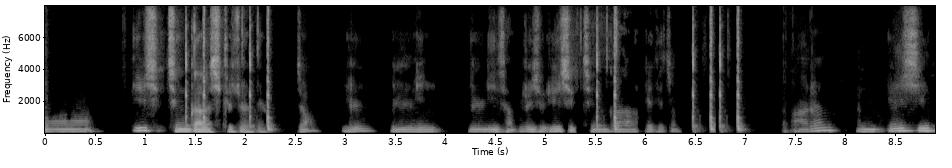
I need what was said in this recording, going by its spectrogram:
어, 1씩 증가시켜줘야 돼요. 그죠? 1, 1, 2, 1, 2, 3 이런 식으로 1씩 증가하게 되죠. r은 1씩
